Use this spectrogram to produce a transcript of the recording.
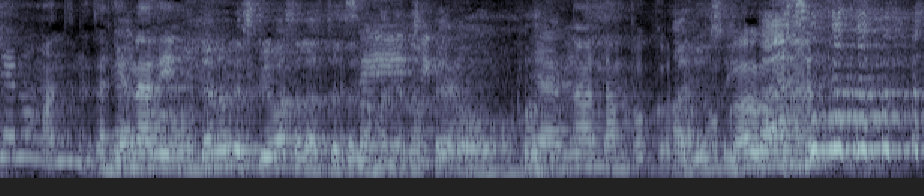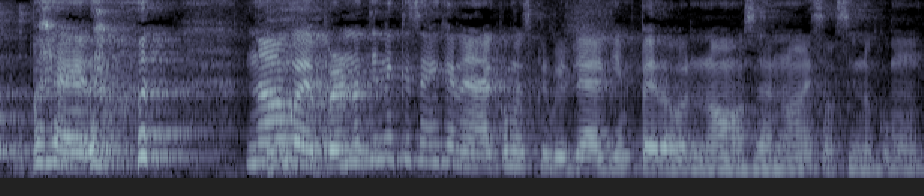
ya no mandes mensaje Ya a nadie. no, ya no le escribas a las 3 de la mañana, chica. pero... Ya, no, tampoco. Ah, yo tampoco sí. Pero. No, güey, pero no tiene que ser en general como escribirle a alguien pedo, no, o sea, no eso, sino como.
